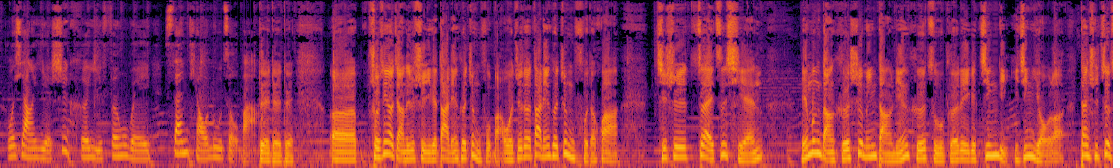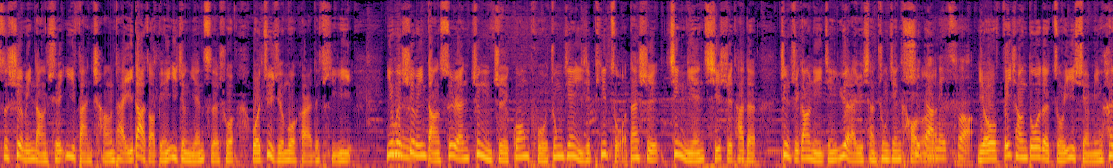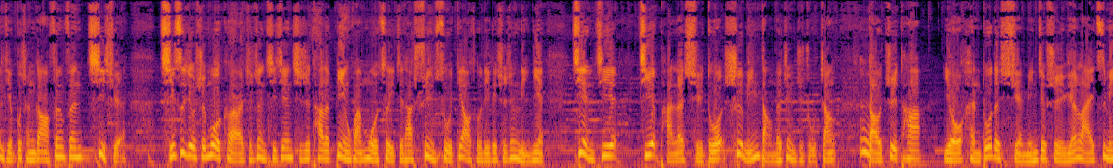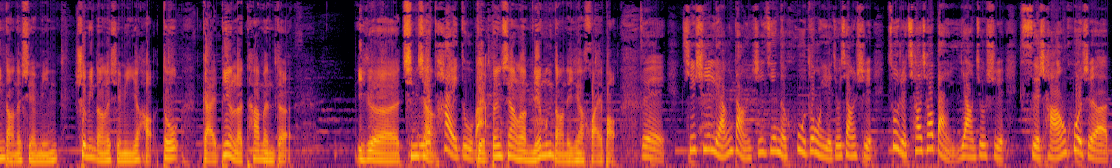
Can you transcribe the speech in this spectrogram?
我想也是可以分为三条路走吧。对对对，呃，首先要讲的就是一个大联合政府吧。我觉得大联合政府的话，其实在之前，联盟党和社民党联合组阁的一个经历已经有了，但是这次社民党却一反常态，一大早便义正言辞的说：“我拒绝默克尔的提议。”因为社民党虽然政治光谱中间已经偏左，但是近年其实它的政治纲领已经越来越向中间靠拢了。是的，没错。有非常多的左翼选民恨铁不成钢，纷纷弃选。其次就是默克尔执政期间，其实他的变幻莫测以及他迅速掉头的一个执政理念，间接接盘了许多社民党的政治主张，导致他有很多的选民，就是原来自民党的选民、社民党的选民也好，都改变了他们的。一个倾向态度吧，对，奔向了联盟党的一个怀抱。对，其实两党之间的互动也就像是坐着跷跷板一样，就是此长或者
